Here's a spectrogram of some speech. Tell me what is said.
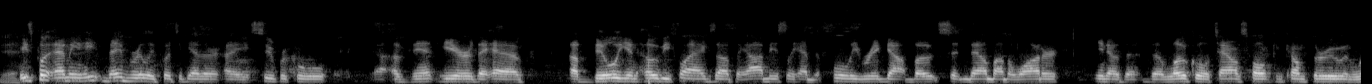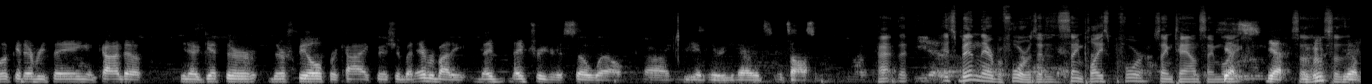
Yeah. He's put. I mean, he, they've really put together a super cool uh, event here. They have a billion Hobie flags up. They obviously have the fully rigged out boats sitting down by the water. You know, the the local townsfolk can come through and look at everything and kind of, you know, get their their feel for kayak fishing. But everybody, they've they've treated us so well uh, being here. You know, it's it's awesome. It's been there before. Was it the same place before? Same town, same lake? Yes. Yeah. So, Mhm. so Yep.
